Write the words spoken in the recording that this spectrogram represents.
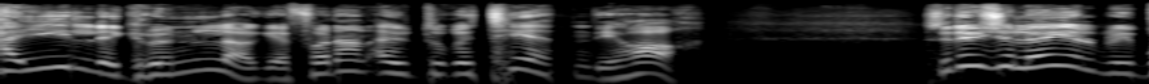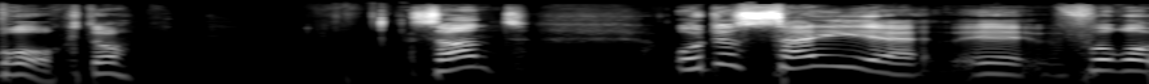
hele grunnlaget for den autoriteten de har. Så det er jo ikke løye det blir bråk. da. Sant? Og da sier, eh, For å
